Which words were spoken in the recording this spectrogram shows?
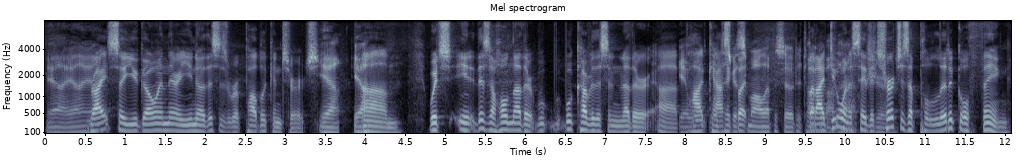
Yeah. Yeah. Yeah. right? So you go in there and you know this is a Republican church. Yeah. Yeah. Um, which this is a whole nother. We'll, we'll cover this in another uh, yeah we'll- podcast. We'll, take a but small episode to talk but I do want to say the sure. church is a political thing,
